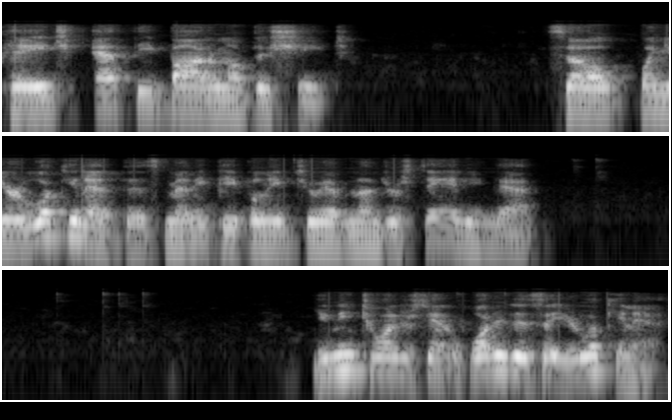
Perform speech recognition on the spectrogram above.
page at the bottom of the sheet. So when you're looking at this, many people need to have an understanding that you need to understand what it is that you're looking at.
